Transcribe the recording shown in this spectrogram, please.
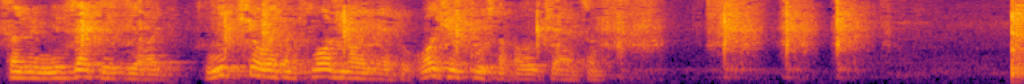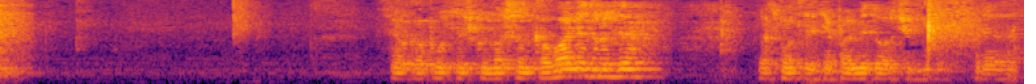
самим не взять и сделать. Ничего в этом сложного нету. Очень вкусно получается. Все, капусточку нашинковали, друзья. Посмотрите, помидорчик будет резать.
